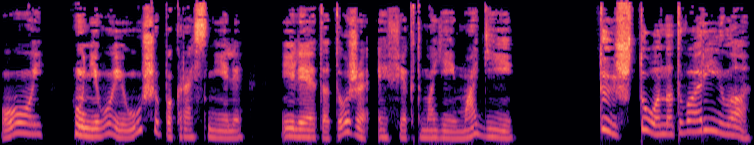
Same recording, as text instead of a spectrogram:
«Ой, у него и уши покраснели. Или это тоже эффект моей магии?» «Ты что натворила?»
